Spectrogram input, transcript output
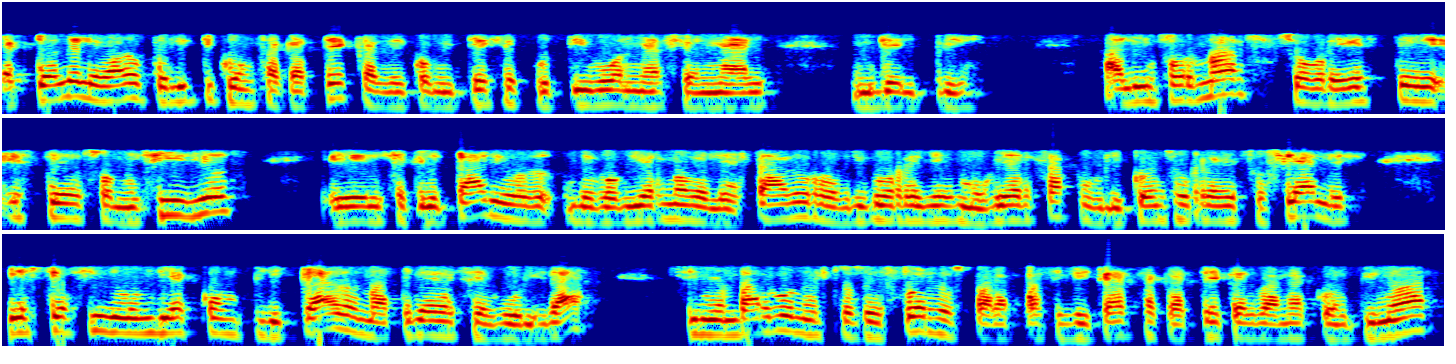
actual delegado político en Zacatecas del Comité Ejecutivo Nacional del PRI. Al informar sobre este estos homicidios, el secretario de Gobierno del Estado, Rodrigo Reyes Muguerza, publicó en sus redes sociales este ha sido un día complicado en materia de seguridad. Sin embargo, nuestros esfuerzos para pacificar Zacatecas van a continuar.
